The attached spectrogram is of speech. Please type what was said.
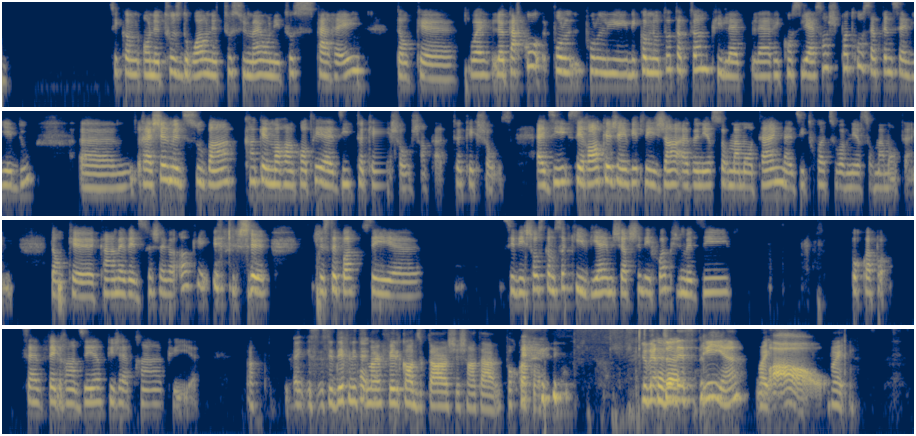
euh, comme on a tous droit, on est tous humains, on est tous pareils. Donc, euh, ouais, le parcours pour, pour les, communautés autochtones puis la, réconciliation, je ne suis pas trop certaine ça vient d'où. Rachel me dit souvent, quand elle m'a rencontrée, elle a dit Tu as quelque chose, Chantal, tu as quelque chose. Elle dit, c'est rare que j'invite les gens à venir sur ma montagne, mais elle dit, toi, tu vas venir sur ma montagne. Donc, euh, quand elle m'avait dit ça, je suis là, OK, je ne sais pas. Euh, c'est des choses comme ça qui viennent me chercher des fois, puis je me dis, pourquoi pas? Ça me fait grandir, puis j'apprends, puis... Euh, ah, c'est définitivement un fil conducteur chez Chantal. Pourquoi pas? L'ouverture d'esprit, hein? Oui. Wow! Oui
